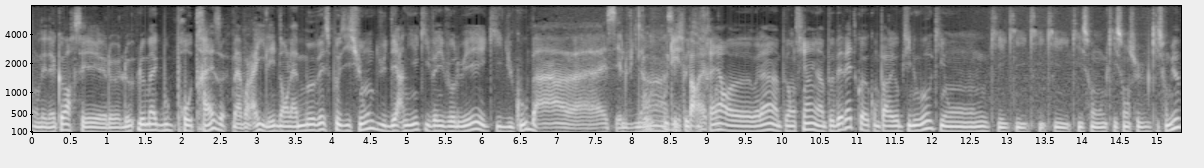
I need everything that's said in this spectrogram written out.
on est d'accord. C'est le, MacBook Pro 13. Ben voilà, il est dans la mauvaise position du dernier qui va évoluer et qui du coup, bah, c'est le vilain, c'est le petit frère, voilà, un peu ancien et un peu bébête quoi, comparé aux petits nouveaux qui ont, qui, qui, qui, qui, qui sont, qui sont, qui sont mieux.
